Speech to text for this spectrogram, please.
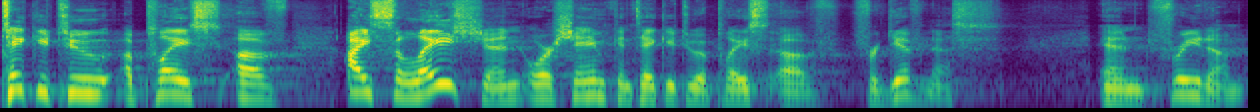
take you to a place of isolation, or shame can take you to a place of forgiveness and freedom.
